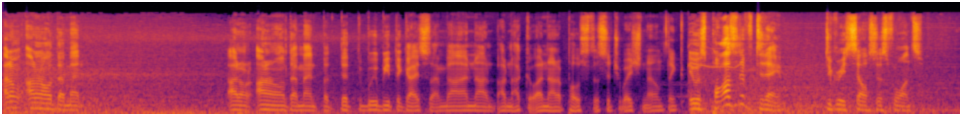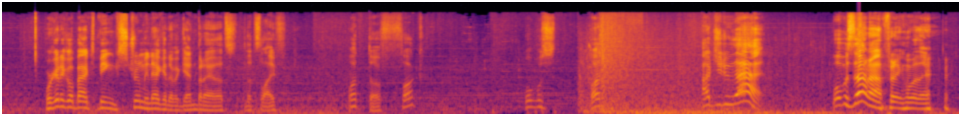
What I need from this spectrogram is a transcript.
I don't I don't know what that meant. I don't I don't know what that meant, but that we beat the guys, so I'm, I'm not I'm not I'm not opposed to the situation, I don't think. It was positive today, degrees Celsius for once. We're gonna go back to being extremely negative again, but that's that's life. What the fuck? What was what? How'd you do that? What was that happening over there?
